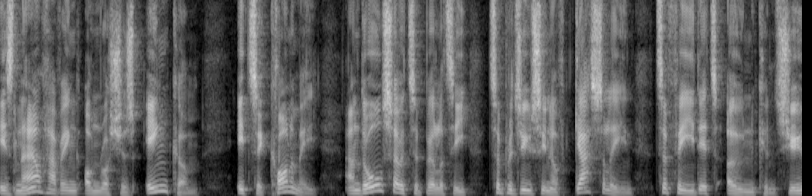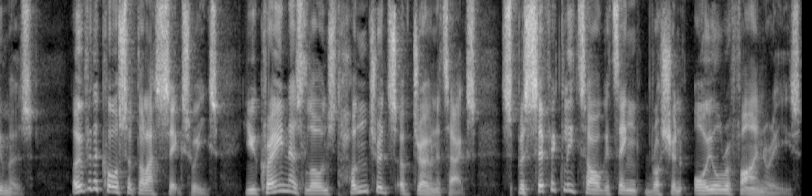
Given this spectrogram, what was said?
is now having on Russia's income, its economy, and also its ability to produce enough gasoline to feed its own consumers. Over the course of the last six weeks, Ukraine has launched hundreds of drone attacks specifically targeting Russian oil refineries,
